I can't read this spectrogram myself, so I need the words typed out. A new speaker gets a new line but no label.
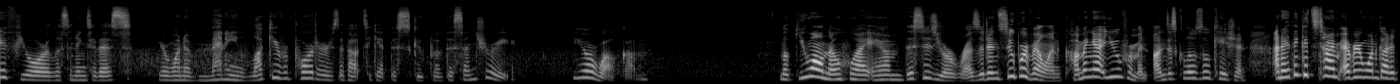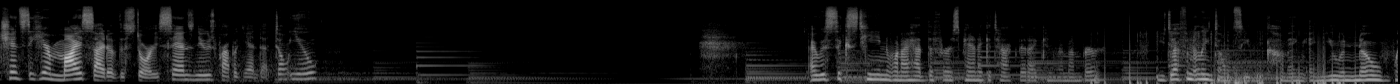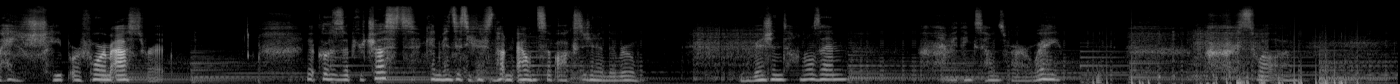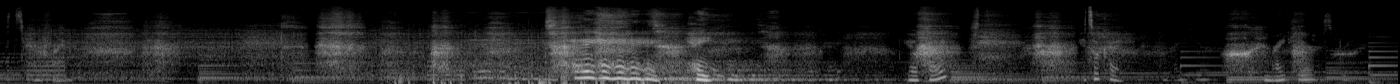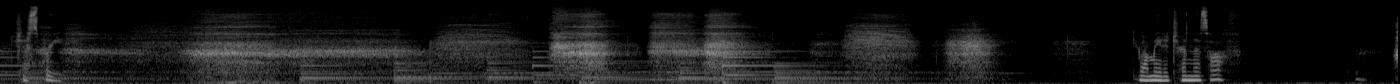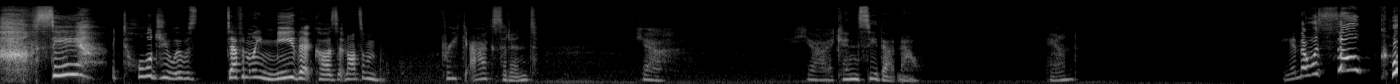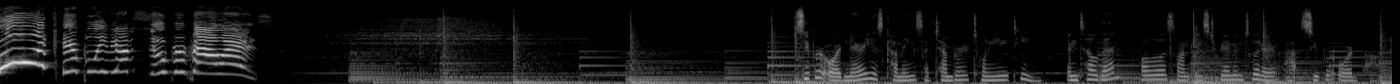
If you're listening to this, you're one of many lucky reporters about to get the scoop of the century. You're welcome. Look, you all know who I am. This is your resident supervillain coming at you from an undisclosed location. And I think it's time everyone got a chance to hear my side of the story, sans news propaganda, don't you? I was 16 when I had the first panic attack that I can remember. You definitely don't see them coming, and you in no way, shape, or form asked for it. It closes up your chest, convinces you there's not an ounce of oxygen in the room. Your vision tunnels in, everything sounds far away. Well, um, it's terrifying.
Hey, hey, hey, hey, hey. Hey. You okay? It's okay. I'm right here. Just breathe. You want me to turn this off?
See? I told you it was definitely me that caused it, not some freak accident.
Yeah. Yeah, I can see that now.
And?
And that was so
Super Ordinary is coming September 2018. Until then, follow us on Instagram and Twitter at SuperOrdPod.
